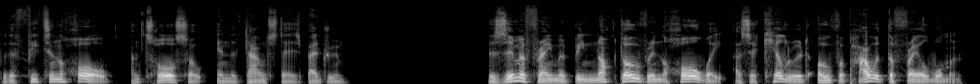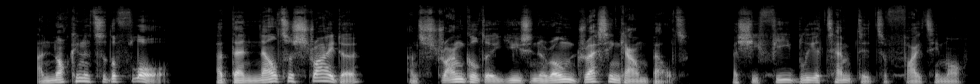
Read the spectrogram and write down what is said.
with her feet in the hall and torso in the downstairs bedroom. The Zimmer frame had been knocked over in the hallway as her killer had overpowered the frail woman and knocking her to the floor, had then knelt astride her and strangled her using her own dressing gown belt as she feebly attempted to fight him off.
